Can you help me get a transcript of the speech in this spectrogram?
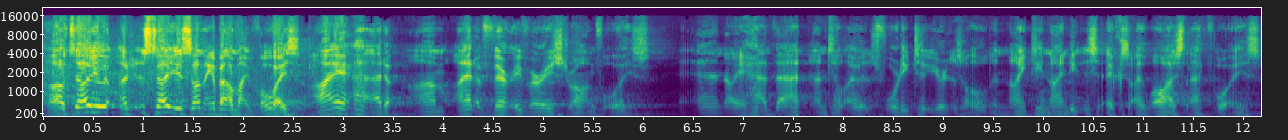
I'll tell you. I'll just tell you something about my voice. I had, um, I had a very, very strong voice. And I had that until I was 42 years old. In 1996, I lost that voice,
